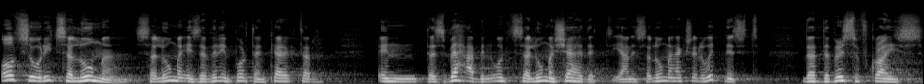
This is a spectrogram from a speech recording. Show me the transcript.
Also read Saluma. Saluma is a very important character in تسبحة بنقول سلومة شهدت يعني سلومة actually witnessed that the birth of Christ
